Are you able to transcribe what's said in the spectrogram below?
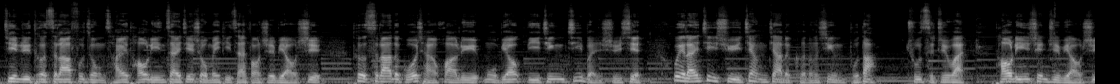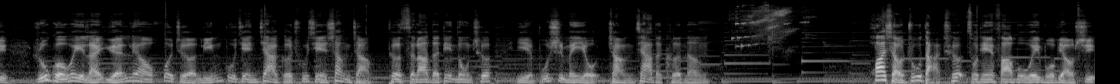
近日特斯拉副总裁陶林在接受媒体采访时表示，特斯拉的国产化率目标已经基本实现，未来继续降价的可能性不大。除此之外，陶林甚至表示，如果未来原料或者零部件价格出现上涨，特斯拉的电动车也不是没有涨价的可能。花小猪打车昨天发布微博表示，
